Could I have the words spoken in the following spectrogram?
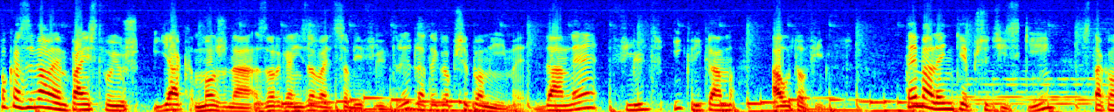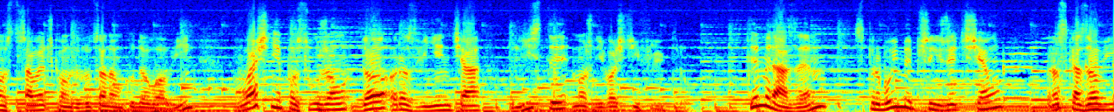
Pokazywałem Państwu już, jak można zorganizować sobie filtry, dlatego przypomnijmy. Dane, filtr i klikam autofiltr. Te maleńkie przyciski z taką strzałeczką zwróconą ku dołowi właśnie posłużą do rozwinięcia listy możliwości filtru. Tym razem spróbujmy przyjrzeć się rozkazowi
